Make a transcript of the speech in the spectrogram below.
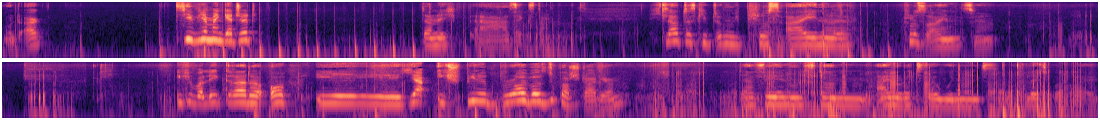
und aktiviere mein Gadget. Dann ich. Ah, sechster. Ich glaube, das gibt irgendwie plus eine. Plus eins, ja. Ich überlege gerade, ob ich. Ja, ich spiele Brawl Ball Superstadion. Da fehlen uns dann ein oder zwei Wins. Vielleicht sogar drei.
